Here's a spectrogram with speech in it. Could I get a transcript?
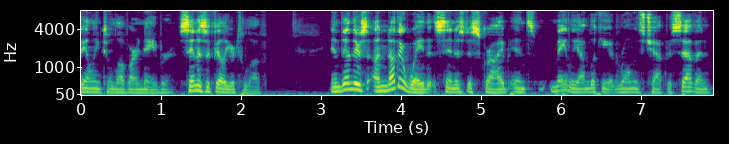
failing to love our neighbor. Sin is a failure to love. And then there's another way that sin is described, and mainly I'm looking at Romans chapter 7,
